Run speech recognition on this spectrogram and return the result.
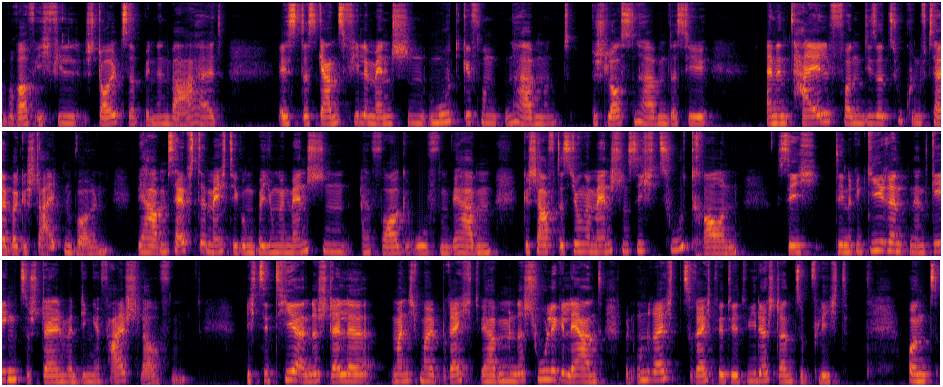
worauf ich viel stolzer bin in Wahrheit, ist, dass ganz viele Menschen Mut gefunden haben und beschlossen haben, dass sie einen Teil von dieser Zukunft selber gestalten wollen. Wir haben Selbstermächtigung bei jungen Menschen hervorgerufen. Wir haben geschafft, dass junge Menschen sich zutrauen, sich den Regierenden entgegenzustellen, wenn Dinge falsch laufen. Ich zitiere an der Stelle manchmal Brecht. Wir haben in der Schule gelernt, wenn Unrecht zu Recht wird, wird Widerstand zur Pflicht. Und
